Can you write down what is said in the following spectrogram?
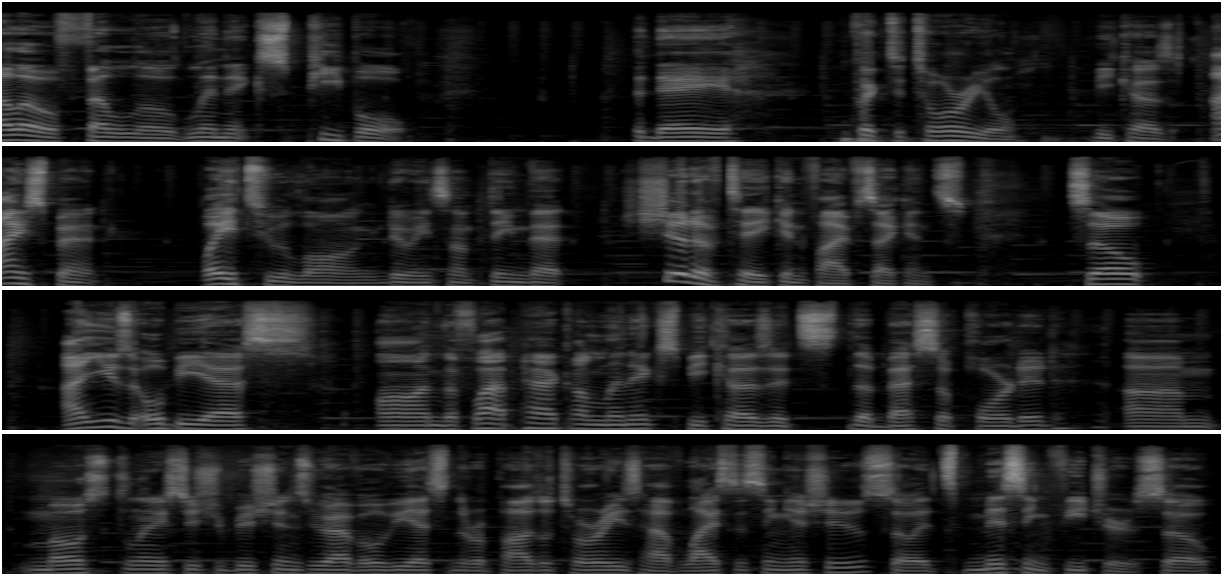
Hello fellow Linux people. Today, quick tutorial because I spent way too long doing something that should have taken 5 seconds. So, I use OBS on the Flatpak on Linux because it's the best supported. Um, most Linux distributions who have OBS in the repositories have licensing issues, so it's missing features. So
